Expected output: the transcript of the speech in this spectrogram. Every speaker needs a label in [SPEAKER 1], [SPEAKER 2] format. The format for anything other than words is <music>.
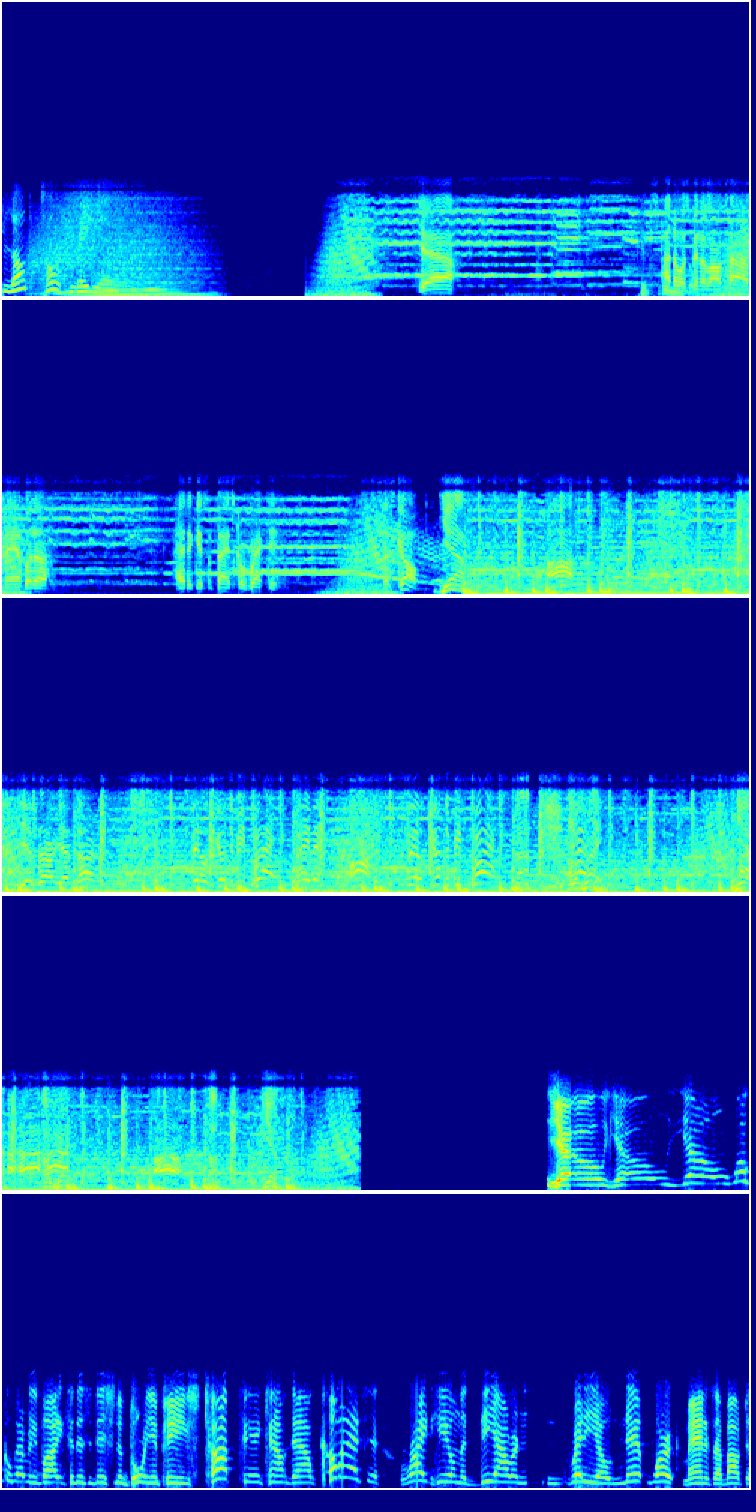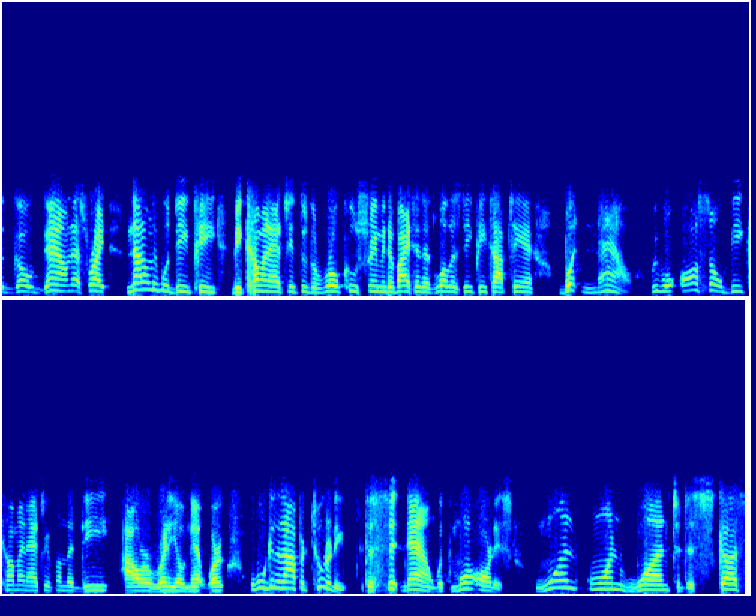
[SPEAKER 1] Blog Talk Radio.
[SPEAKER 2] Yeah. I know it's been a long time, man, but uh, I had to get some things corrected. Let's go.
[SPEAKER 3] Yeah.
[SPEAKER 2] Ah. Yes, sir. Yes, sir. Feels good to be back, baby. Ah. Feels good to be back. <laughs>
[SPEAKER 3] All right.
[SPEAKER 4] Yo, yo, yo. Welcome everybody to this edition of Dorian P's Top 10 Countdown coming at you right here on the D Hour Radio Network. Man, it's about to go down. That's right. Not only will DP be coming at you through the Roku streaming devices as well as DP Top 10, but now we will also be coming at you from the D Hour Radio Network. We'll get an opportunity to sit down with more artists one on one to discuss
